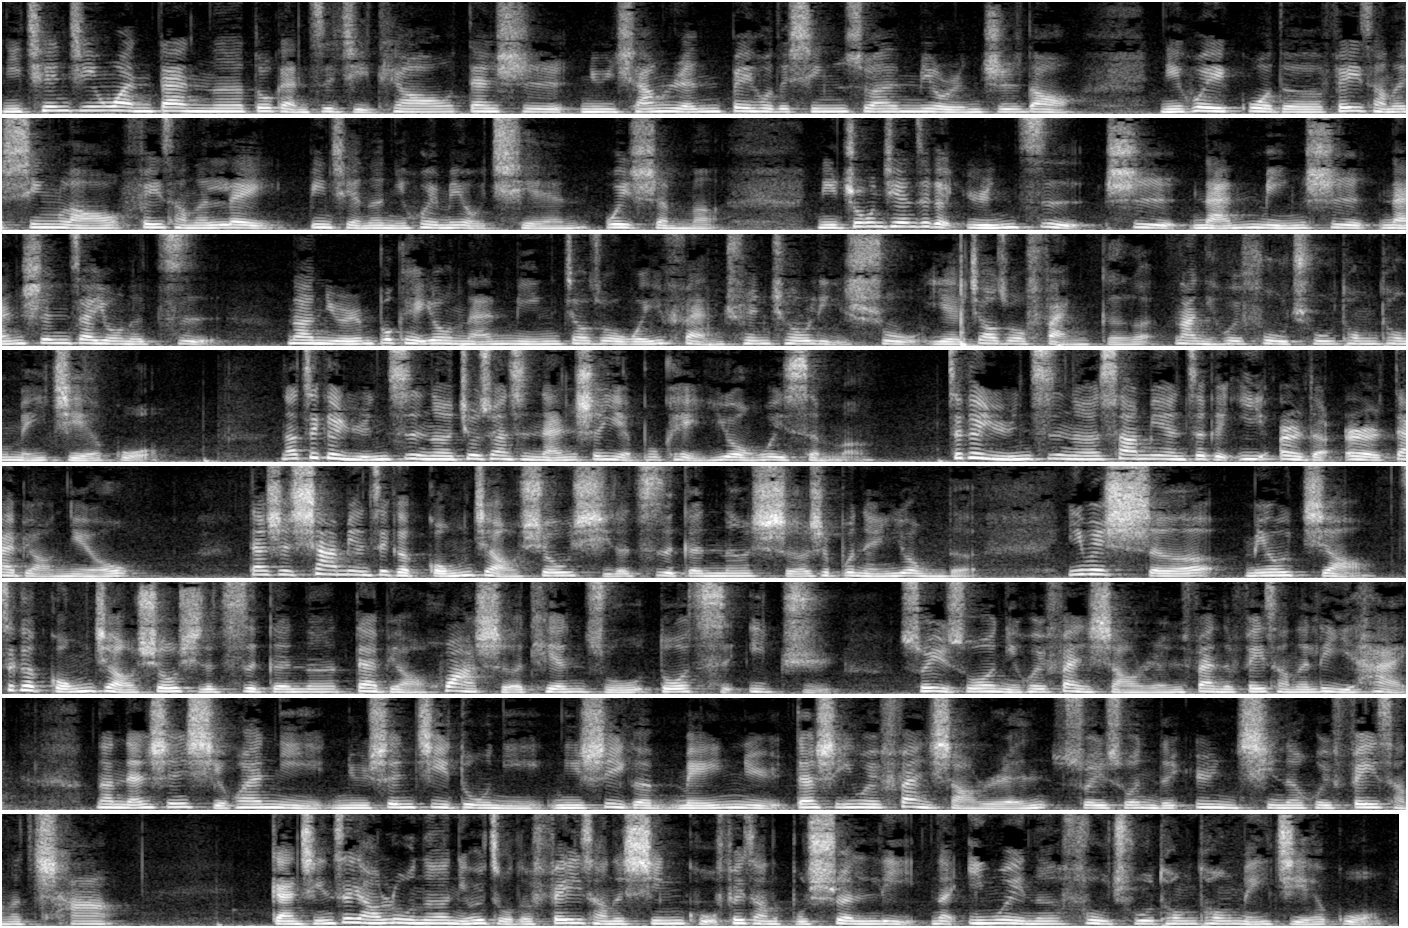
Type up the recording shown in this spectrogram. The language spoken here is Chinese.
你千金万担呢，都敢自己挑，但是女强人背后的辛酸没有人知道。你会过得非常的辛劳，非常的累，并且呢，你会没有钱。为什么？你中间这个“云”字是男名，是男生在用的字。那女人不可以用男名，叫做违反春秋礼数，也叫做反格。那你会付出，通通没结果。那这个“云”字呢，就算是男生也不可以用。为什么？这个“云”字呢，上面这个一二的“二”代表牛。但是下面这个拱脚休息的字根呢，蛇是不能用的，因为蛇没有脚。这个拱脚休息的字根呢，代表画蛇添足，多此一举。所以说你会犯小人，犯得非常的厉害。那男生喜欢你，女生嫉妒你，你是一个美女，但是因为犯小人，所以说你的运气呢会非常的差。感情这条路呢，你会走得非常的辛苦，非常的不顺利。那因为呢，付出通通没结果。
